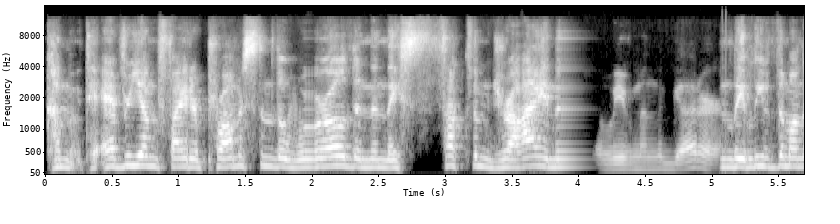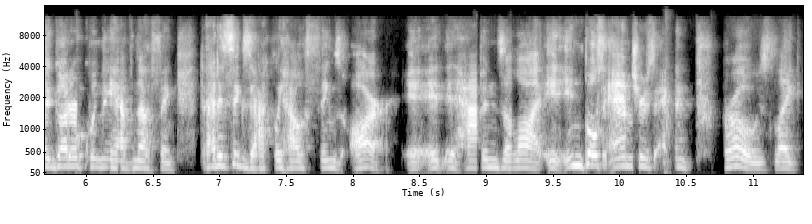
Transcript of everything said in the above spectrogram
come to every young fighter, promise them the world, and then they suck them dry, and then leave them in the gutter. and they leave them on the gutter when they have nothing. That is exactly how things are. It, it, happens a lot in, in both amateurs and pros. Like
